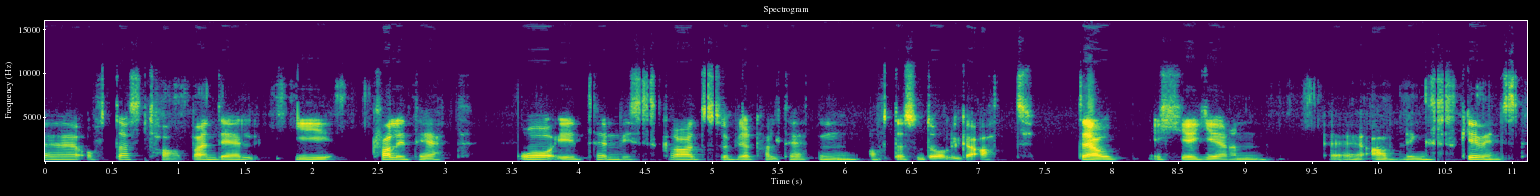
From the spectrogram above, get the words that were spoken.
eh, oftest tape en del i kvalitet. Og i, til en viss grad så blir kvaliteten ofte så dårlig at det òg ikke gir en eh, avlingsgevinst.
